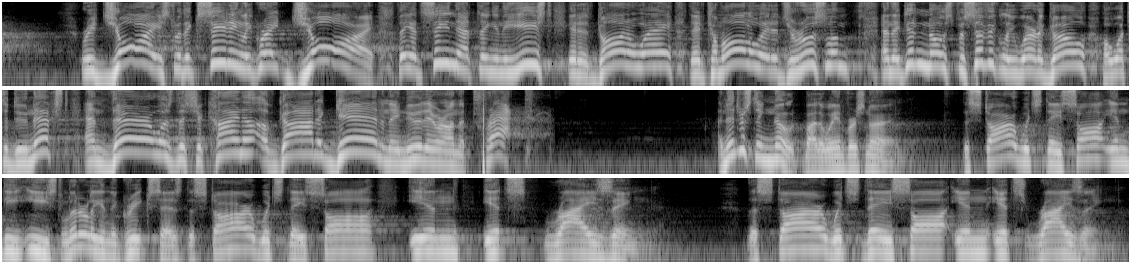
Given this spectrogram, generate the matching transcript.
Rejoiced with exceedingly great joy. They had seen that thing in the east. It had gone away. They had come all the way to Jerusalem and they didn't know specifically where to go or what to do next. And there was the Shekinah of God again and they knew they were on the track. An interesting note, by the way, in verse 9. The star which they saw in the east, literally in the Greek says, the star which they saw in its rising the star which they saw in its rising.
